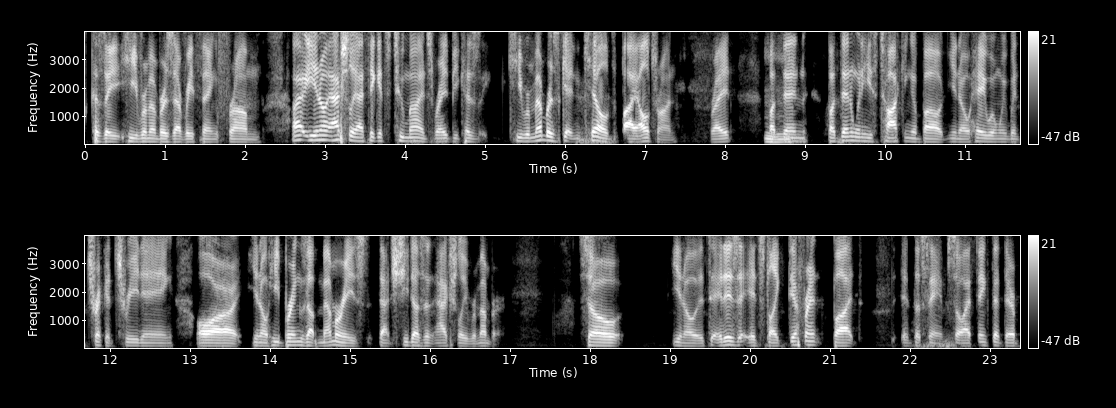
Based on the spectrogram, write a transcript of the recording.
because they he remembers everything from uh, you know actually i think it's two minds right? Because he remembers getting killed by ultron right? But mhm. then but then when he's talking about you know hey when we went trick-or-treating or you know he brings up memories that she doesn't actually remember. So you know it's it is it's like different but the same. So i think that they're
